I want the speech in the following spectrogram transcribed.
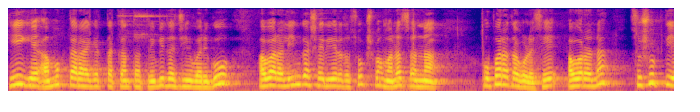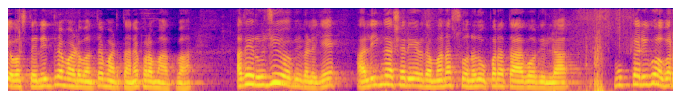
ಹೀಗೆ ಅಮುಕ್ತರಾಗಿರ್ತಕ್ಕಂಥ ತ್ರಿವಿಧ ಜೀವರಿಗೂ ಅವರ ಲಿಂಗ ಶರೀರದ ಸೂಕ್ಷ್ಮ ಮನಸ್ಸನ್ನು ಉಪರತಗೊಳಿಸಿ ಅವರನ್ನು ಸುಷುಪ್ತಿ ಅವಸ್ಥೆ ನಿದ್ರೆ ಮಾಡುವಂತೆ ಮಾಡ್ತಾನೆ ಪರಮಾತ್ಮ. ಅದೇ ರುಜಿಯೋಗಿಗಳಿಗೆ ಆ ಲಿಂಗ ಶರೀರದ ಮನಸ್ಸು ಅನ್ನೋದು ಉಪರತ ಆಗೋದಿಲ್ಲ. ಮುಕ್ತರಿಗೂ ಅವರ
